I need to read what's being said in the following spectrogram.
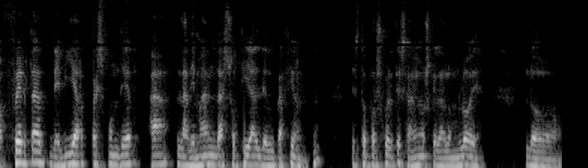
oferta debía responder a la demanda social de educación. Esto, por suerte, sabemos que la LOMLOE lo,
